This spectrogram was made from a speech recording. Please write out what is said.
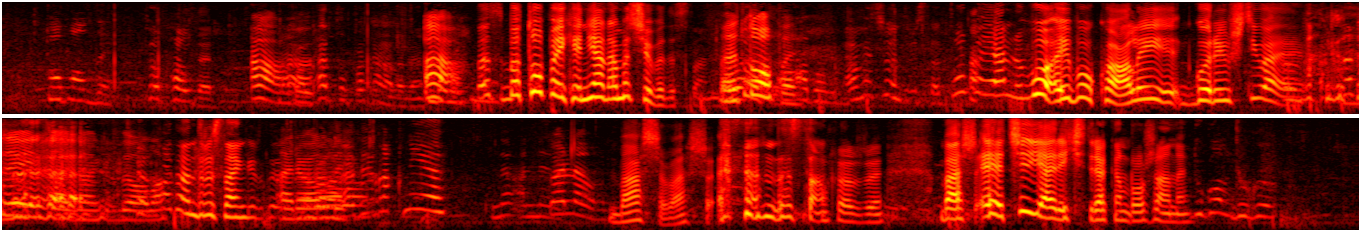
بەس بە تۆپێکن یان ئەمە چێ بەدەستان تۆپە بۆ ئەی بۆ کاڵی گۆری شتی وایە دروستان کرد باشە باشە دەستان خۆش باش ئێ چی یارێکی ترەکەن ڕۆژانە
